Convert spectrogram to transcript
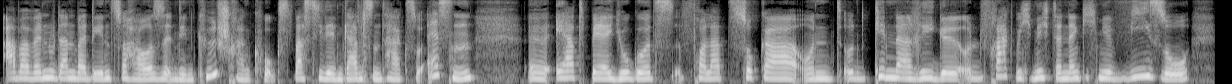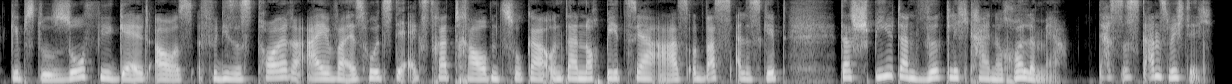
aber wenn du dann bei denen zu Hause in den Kühlschrank guckst, was die den ganzen Tag so essen, äh, Erdbeerjoghurts voller Zucker und, und Kinderriegel und frag mich nicht, dann denke ich mir, wieso gibst du so viel Geld aus für dieses teure Eiweiß, holst dir extra Traubenzucker und dann noch BCAAs und was es alles gibt, das spielt dann wirklich keine Rolle mehr. Das ist ganz wichtig.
